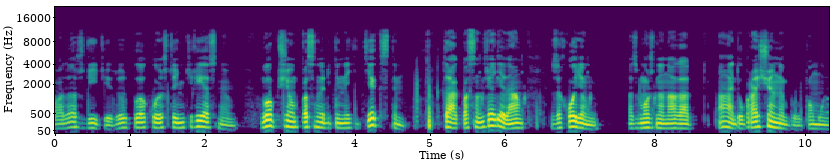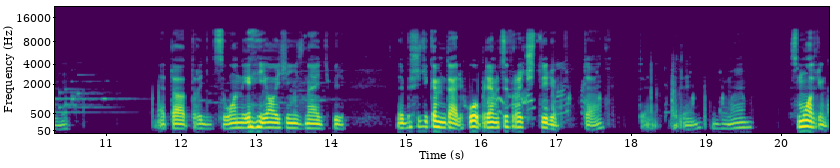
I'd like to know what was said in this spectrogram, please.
Подождите, тут было кое-что интересное. Ну, в общем, посмотрите на эти тексты. Так, посмотрели, да? Заходим. Возможно, надо... А, это упрощенный был, по-моему. Это традиционный, я вообще не знаю теперь. Напишите комментарий. О, прям цифра 4. Так, так, так, нажимаем. Смотрим.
